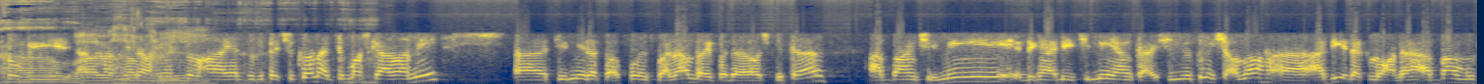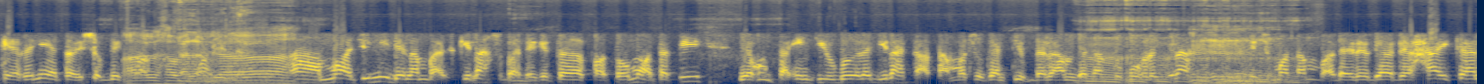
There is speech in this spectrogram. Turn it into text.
COVID. Alhamdulillah. Yang tu, ha, yang tu kita syukur lah. Cuma sekarang ni uh, Cik Mi dapat phone semalam daripada hospital. Abang Cik Mi dengan adik Cik Mi yang kat ICU tu insyaAllah uh, adik dah keluar dah. Abang mungkin hari ni atau esok dia keluar. Alhamdulillah. Ah, mak Cik Mi dia lambat sikit lah sebab dia kata faktor mak. Tapi dia orang tak intuber lagi lah. Tak tak masukkan tube dalam dalam tubuh lagi lah. dia cuma tambah dia, dia, dia, dia high kan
